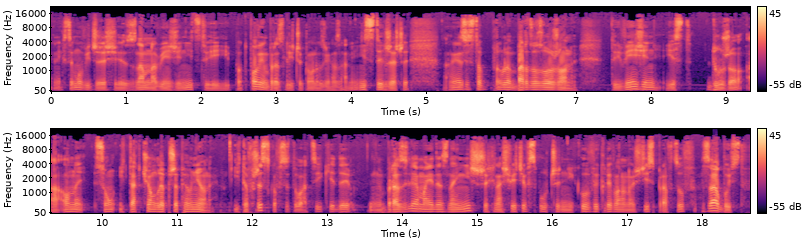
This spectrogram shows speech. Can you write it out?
Ja nie chcę mówić, że się znam na więziennictwie i podpowiem Brazylijczykom rozwiązanie, nic z tych rzeczy. Natomiast jest to problem bardzo złożony. Tych więzień jest dużo, a one są i tak ciągle przepełnione. I to wszystko w sytuacji, kiedy Brazylia ma jeden z najniższych na świecie współczynników wykrywalności sprawców zabójstw.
